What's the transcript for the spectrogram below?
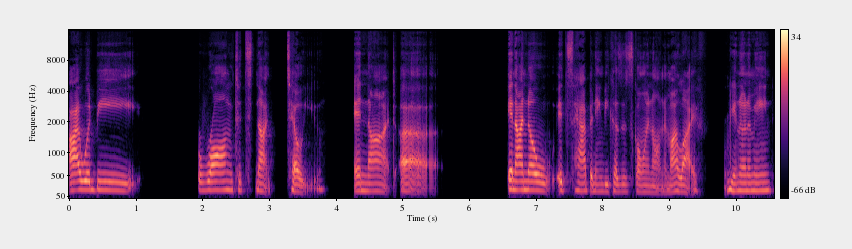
I would be wrong to t- not tell you and not uh and I know it's happening because it's going on in my life. You know what I mean?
